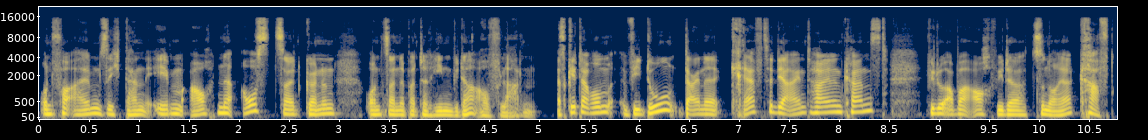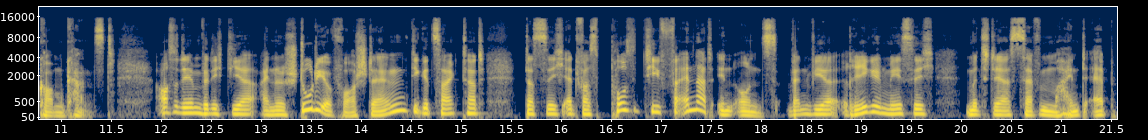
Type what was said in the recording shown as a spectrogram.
und vor allem sich dann eben auch eine Auszeit gönnen und seine Batterien wieder aufladen. Es geht darum, wie du deine Kräfte dir einteilen kannst, wie du aber auch wieder zu neuer Kraft kommen kannst. Außerdem will ich dir eine Studie vorstellen, die gezeigt hat, dass sich etwas positiv verändert in uns, wenn wir regelmäßig mit der Seven Mind App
